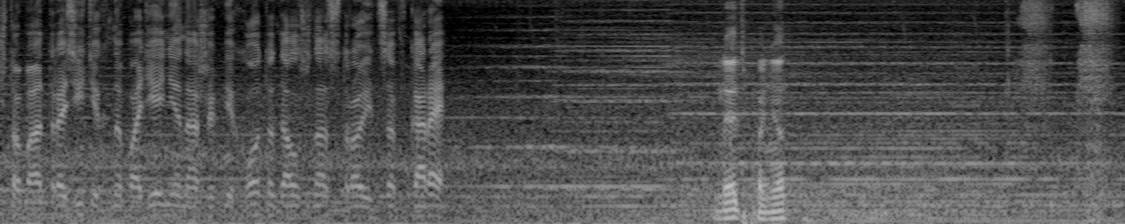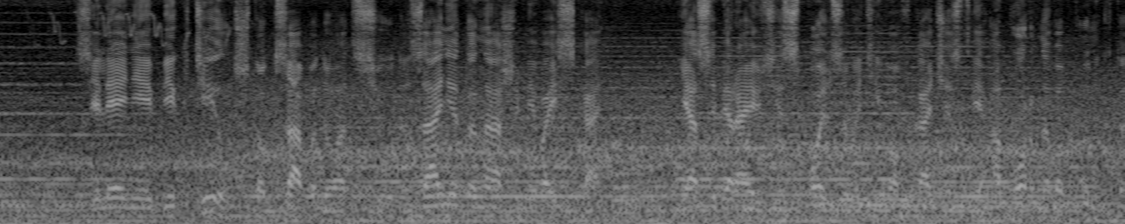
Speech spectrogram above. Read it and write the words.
Чтобы отразить их нападение, наша пехота должна строиться в каре. Да, это понятно. Селение Бигтил, что к западу отсюда, занято нашими войсками. Я собираюсь использовать его в качестве опорного пункта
